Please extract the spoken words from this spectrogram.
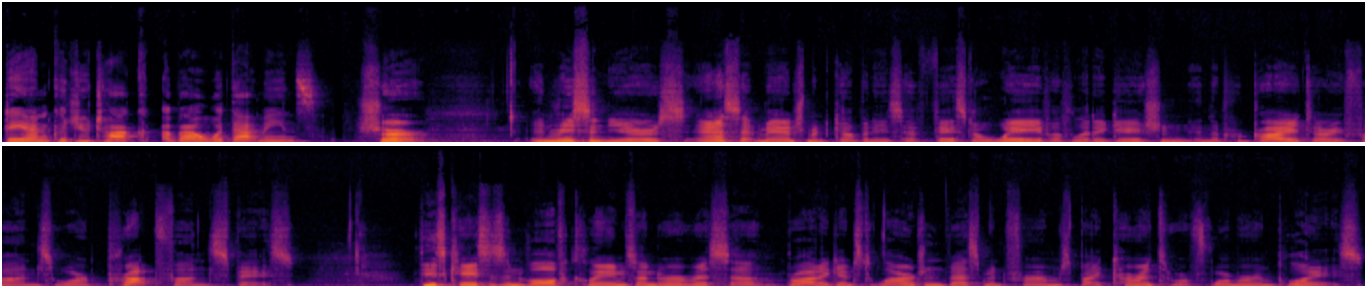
Dan, could you talk about what that means? Sure. In recent years, asset management companies have faced a wave of litigation in the proprietary funds or prop fund space. These cases involve claims under ERISA brought against large investment firms by current or former employees.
